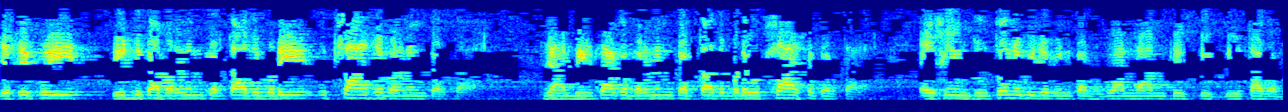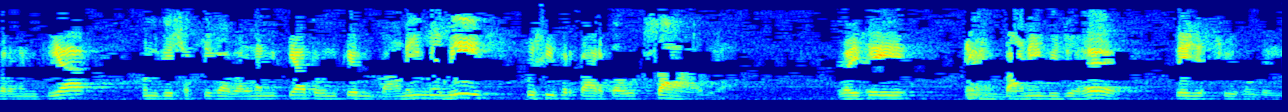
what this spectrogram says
जैसे कोई युद्ध का वर्णन करता है तो बड़े उत्साह से वर्णन करता है। जहाँ वीरता का वर्णन करता है तो बड़े उत्साह से करता है। ऐसे इन दूतों ने भी जब इनका भगवान राम के वीरता का वर्णन किया, उनकी शक्ति का वर्णन किया तो उनके वाणी में भी उसी प्रकार का उत्साह आ गया। वैसे ही वाणी भी जो है, तेजस्वी हो गई।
